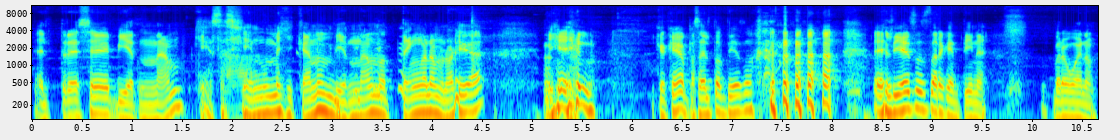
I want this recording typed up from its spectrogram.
el 13 Vietnam, que es haciendo un mexicano en Vietnam, no tengo la menor idea. Y el- creo que me pasé el top 10, ¿no? el 10 es Argentina. Pero bueno,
